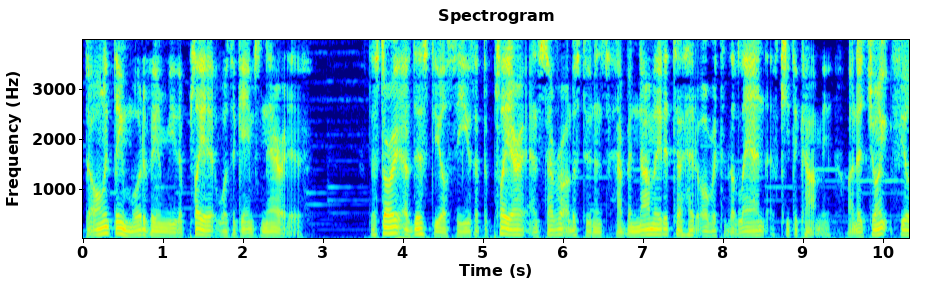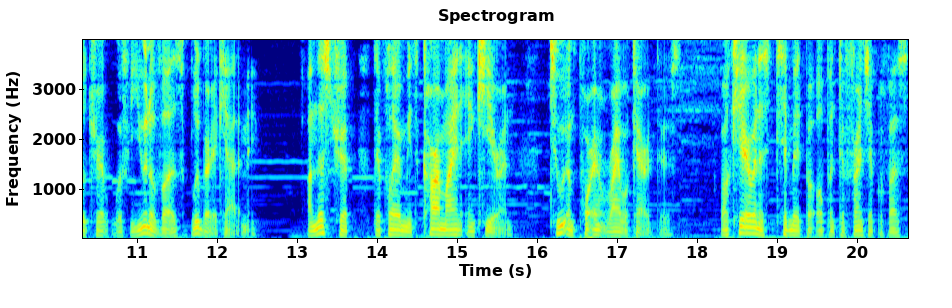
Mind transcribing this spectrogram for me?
the only thing motivating me to play it was the game's narrative. The story of this DLC is that the player and several other students have been nominated to head over to the land of Kitakami on a joint field trip with Unova's Blueberry Academy. On this trip, their player meets Carmine and Kieran, two important rival characters. While Kieran is timid but open to friendship with us,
